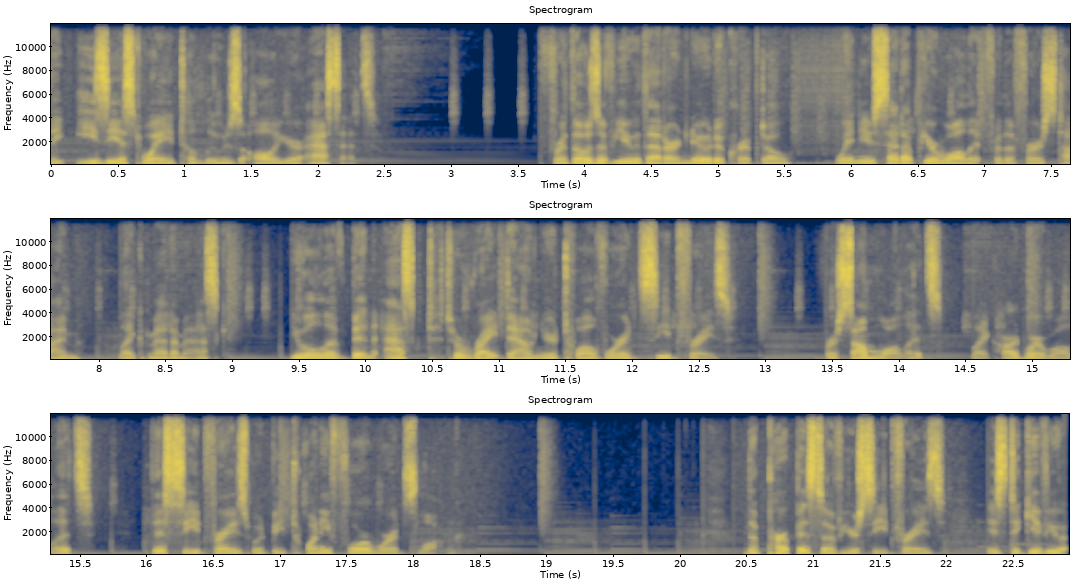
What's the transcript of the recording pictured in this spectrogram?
the easiest way to lose all your assets. For those of you that are new to crypto, when you set up your wallet for the first time, like MetaMask, you will have been asked to write down your 12-word seed phrase. For some wallets, like hardware wallets, this seed phrase would be 24 words long. The purpose of your seed phrase is to give you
